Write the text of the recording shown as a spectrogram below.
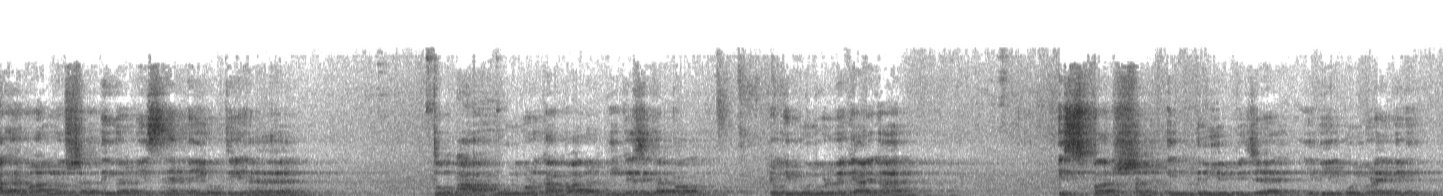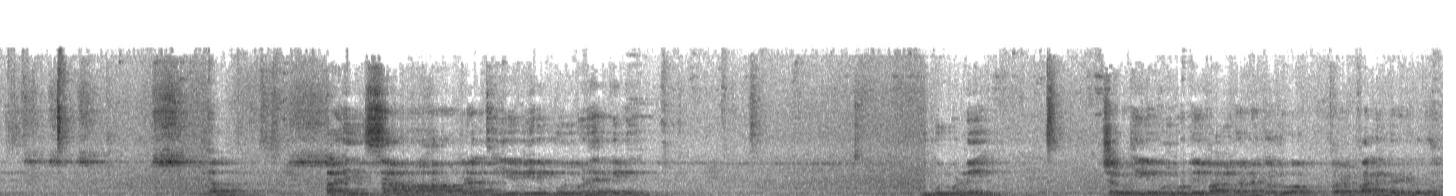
अगर मान लो सर्दी गर्मी सहन नहीं होती है तो आप मूल गुण का पालन भी कैसे कर पाओगे? क्योंकि मूल गुण में क्या लिखा है? स्पर्शन इंद्रिय विजय। ये भी एक गुण है कि नहीं? हाँ? अहिंसा महाव्रत, ये भी एक गुण है कि नहीं? गुण नहीं? चलो ठीक है गुण का पालन करना कर लो अब, पर पालन करके बताओ।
